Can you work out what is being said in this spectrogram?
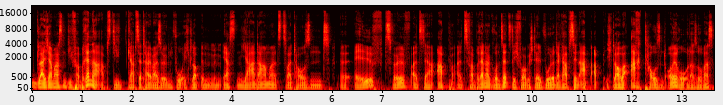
gleichermaßen die Verbrenner-Ups, die gab es ja teilweise irgendwo, ich glaube im, im, ersten Jahr damals, 2011, 12, als der Up als Verbrenner grundsätzlich vorgestellt wurde, da gab es den Up ab, ich glaube, 8000 Euro oder sowas.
